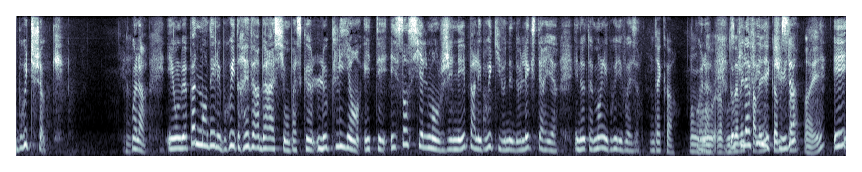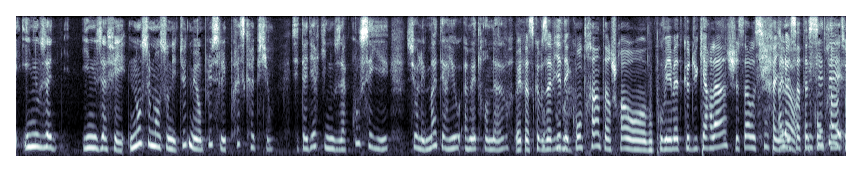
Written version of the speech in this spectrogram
bruit de choc. Hmm. Voilà. Et on ne lui a pas demandé les bruits de réverbération parce que le client était essentiellement gêné par les bruits qui venaient de l'extérieur et notamment les bruits des voisins. D'accord. Voilà. Vous, avez travaillé comme ça. Et il nous a il nous a fait non seulement son étude mais en plus les prescriptions c'est-à-dire qu'il nous a conseillé sur les matériaux à mettre en œuvre. Oui, parce que vous aviez des contraintes, hein, je crois, vous pouviez mettre que du carrelage, c'est ça aussi? Enfin, Il y avait certaines contraintes.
